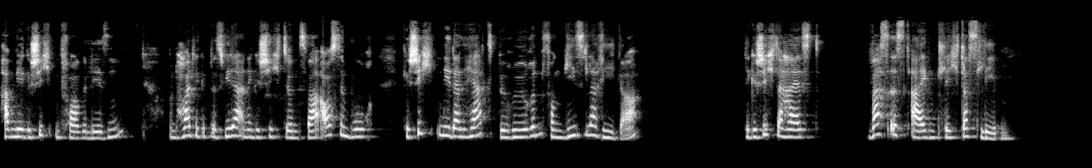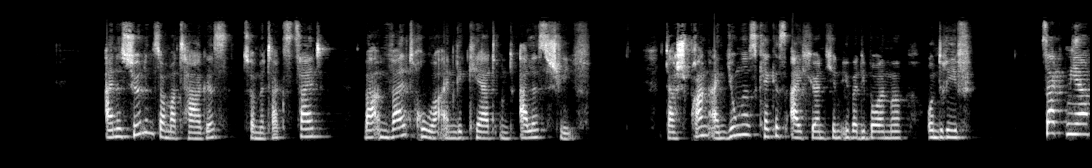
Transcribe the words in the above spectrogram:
haben wir Geschichten vorgelesen. Und heute gibt es wieder eine Geschichte, und zwar aus dem Buch Geschichten, die dein Herz berühren von Gisela Rieger. Die Geschichte heißt, was ist eigentlich das Leben? Eines schönen Sommertages zur Mittagszeit war im Wald Ruhe eingekehrt und alles schlief. Da sprang ein junges, keckes Eichhörnchen über die Bäume und rief, Sagt mir,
